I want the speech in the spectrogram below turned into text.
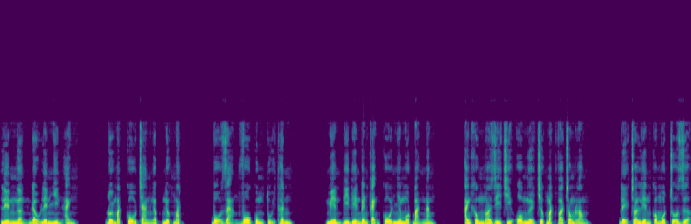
Liên ngẩng đầu lên nhìn anh. Đôi mắt cô tràn ngập nước mắt, bộ dạng vô cùng tủi thân. Miền đi đến bên cạnh cô như một bản năng. Anh không nói gì chỉ ôm người trước mặt vào trong lòng để cho Liên có một chỗ dựa.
